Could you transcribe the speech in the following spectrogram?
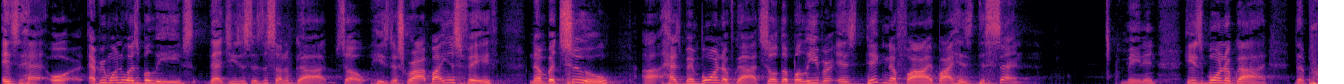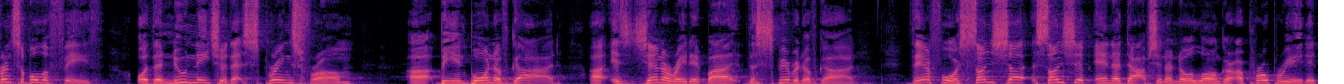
Is or everyone who has believes that Jesus is the Son of God, so he's described by his faith. Number two, uh, has been born of God, so the believer is dignified by his descent meaning he's born of God. The principle of faith or the new nature that springs from uh, being born of God uh, is generated by the Spirit of God. Therefore, sonship and adoption are no longer appropriated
